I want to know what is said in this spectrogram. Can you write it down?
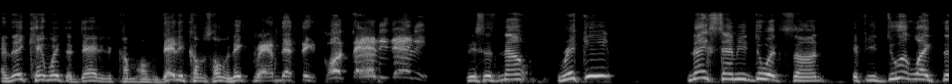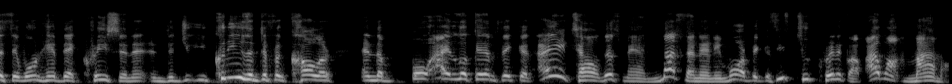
And they can't wait for daddy to come home. Daddy comes home and they grab that thing. Go, oh, daddy, daddy. And he says, now, Ricky, next time you do it, son, if you do it like this, it won't have that crease in it. And did you you could use a different color and the boy, I look at him thinking, I ain't telling this man nothing anymore because he's too critical. I want mama.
